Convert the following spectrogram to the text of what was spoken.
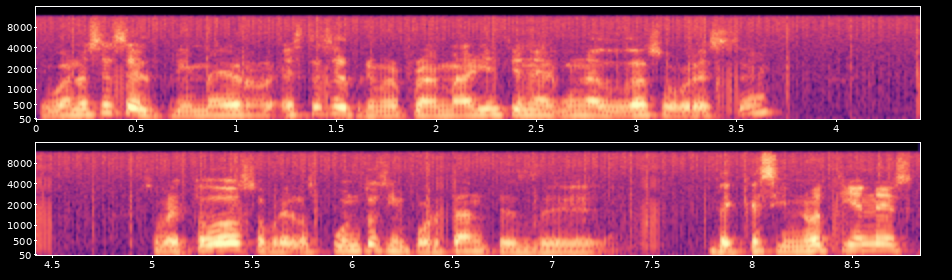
Y bueno, ese es el primer, este es el primer problema. ¿Alguien tiene alguna duda sobre este? Sobre todo sobre los puntos importantes de, de que si no tienes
